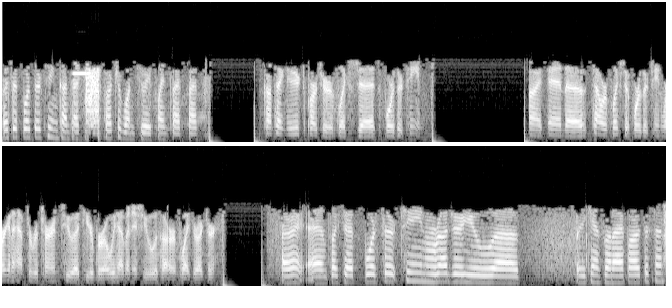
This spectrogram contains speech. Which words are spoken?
Flight 413, contact New York departure 128.55. Contact New York departure, FlexJet 413. Alright, and uh, Tower FlexJet 413, we're going to have to return to uh, Teterboro. We have an issue with our flight director. Alright, and FlexJet 413, roger, you, uh, are you canceling IFR at this time?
